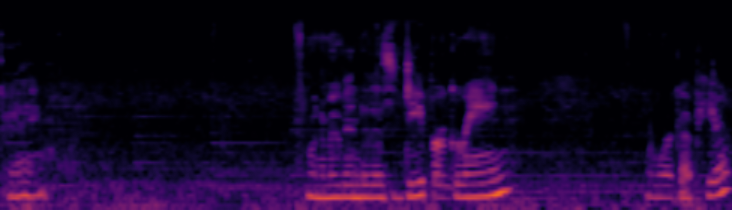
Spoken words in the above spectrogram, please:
Okay. I'm to move into this deeper green and work up here.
